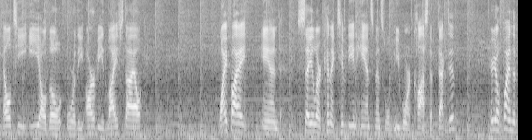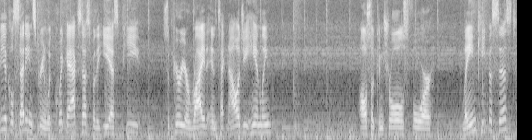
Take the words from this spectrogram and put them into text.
LTE, although for the RV lifestyle, Wi-Fi and cellular connectivity enhancements will be more cost effective. Here you'll find the vehicle settings screen with quick access for the ESP, superior ride and technology handling. Also controls for lane keep assist,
